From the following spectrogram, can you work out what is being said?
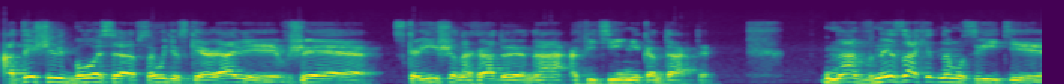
А те, що відбулося в Саудівській Аравії, вже скоріше нагадує на офіційні контакти. На в незахідному світі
